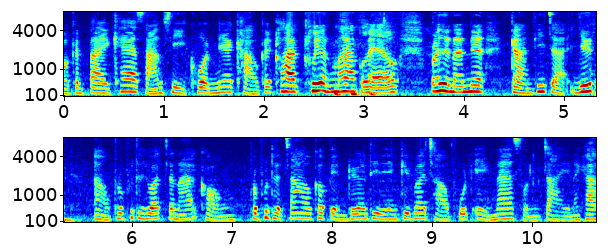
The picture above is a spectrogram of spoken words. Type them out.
อๆกันไปแค่ 3-4 คนเนี่ยข่าวก็คลาดเคลื่อนมากแล้ว เพราะฉะนั้นเนี่ยการที่จะยึดเอาพระพุทธวจนะของพระพุทธเจ้าก็เป็นเรื่องที่ยังคิดว่าชาวพุทธเองน่าสนใจนะคะ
